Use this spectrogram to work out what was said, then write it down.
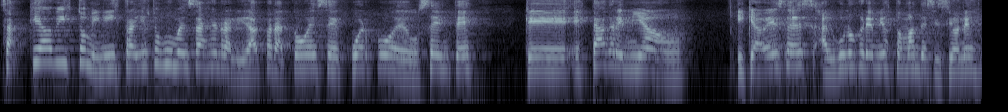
O sea, ¿qué ha visto, ministra? Y esto es un mensaje en realidad para todo ese cuerpo de docentes que está gremiado y que a veces algunos gremios toman decisiones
